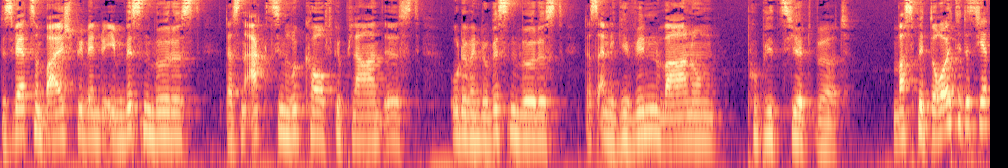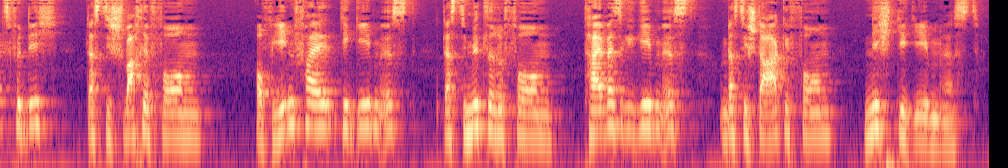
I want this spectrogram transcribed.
Das wäre zum Beispiel, wenn du eben wissen würdest, dass ein Aktienrückkauf geplant ist oder wenn du wissen würdest, dass eine Gewinnwarnung publiziert wird. Was bedeutet es jetzt für dich, dass die schwache Form auf jeden Fall gegeben ist, dass die mittlere Form teilweise gegeben ist und dass die starke Form nicht gegeben ist?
